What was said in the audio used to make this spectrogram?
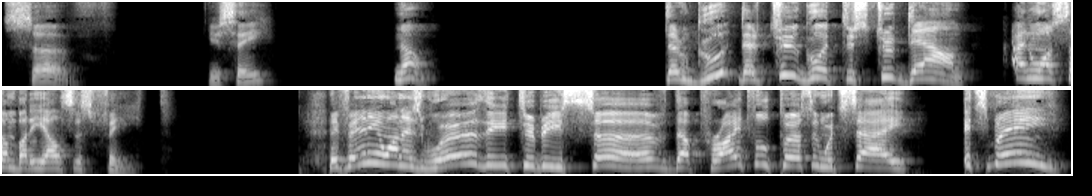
serve. You see? No. They're good. They're too good to stoop down and wash somebody else's feet. If anyone is worthy to be served, the prideful person would say, it's me.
